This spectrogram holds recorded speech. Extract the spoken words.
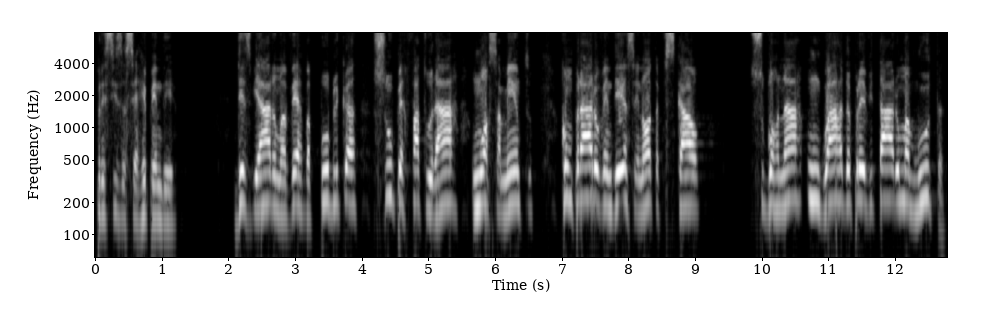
precisa se arrepender. Desviar uma verba pública, superfaturar um orçamento, comprar ou vender sem nota fiscal, subornar um guarda para evitar uma multa.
